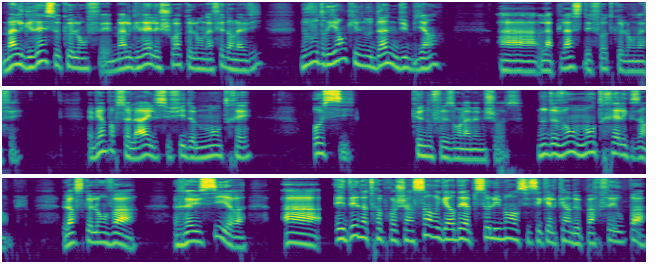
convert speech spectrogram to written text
Malgré ce que l'on fait, malgré les choix que l'on a fait dans la vie, nous voudrions qu'il nous donne du bien à la place des fautes que l'on a fait. Eh bien pour cela, il suffit de montrer aussi que nous faisons la même chose. Nous devons montrer l'exemple. Lorsque l'on va réussir à aider notre prochain sans regarder absolument si c'est quelqu'un de parfait ou pas,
